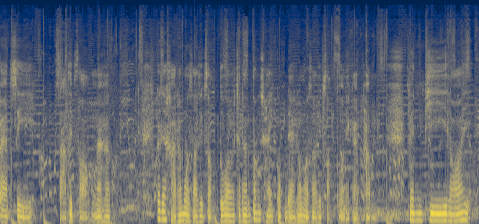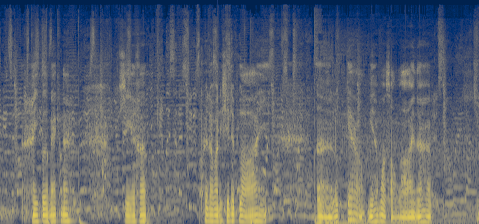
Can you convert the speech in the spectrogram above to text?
8 4 32 นะครับ ก็จะขาดทั้งหมด 32 ตัวเพราะฉะนั้นต้องใช้กบแดงทั้งหมด 32 ตัวในการทำเป็น P100 ไฮเปอร์แม็กนะ โอเคครับเพื่อนรางวัลที่เรียบร้อยเอ่อลูกแก้วมีทั้งหมด 200 นะครับอ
